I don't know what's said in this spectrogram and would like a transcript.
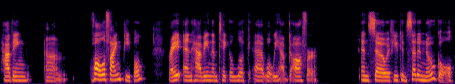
having um, qualifying people, right, and having them take a look at what we have to offer. And so if you can set a no goal,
